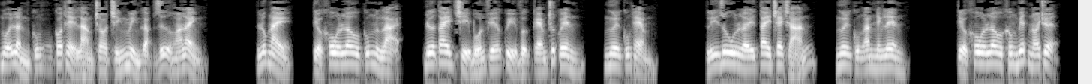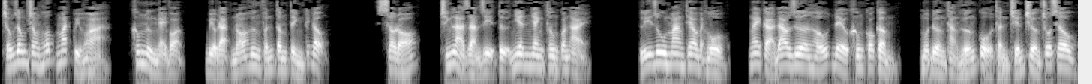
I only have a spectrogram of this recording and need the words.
mỗi lần cũng có thể làm cho chính mình gặp dự hóa lành. Lúc này, tiểu khô lâu cũng ngừng lại, đưa tay chỉ bốn phía quỷ vực kém chút quên, ngươi cũng thèm. Lý du lấy tay che chán, ngươi cũng ăn nhanh lên. Tiểu khô lâu không biết nói chuyện, chống rông trong hốc mắt quỷ hỏa, không ngừng nhảy vọt, biểu đạt nó hưng phấn tâm tình kích động. Sau đó chính là giản dị tự nhiên nhanh thông quan hải. Lý du mang theo bạch hồ, ngay cả đao dưa hấu đều không có cầm, một đường thẳng hướng cổ thần chiến trường chốt sâu.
